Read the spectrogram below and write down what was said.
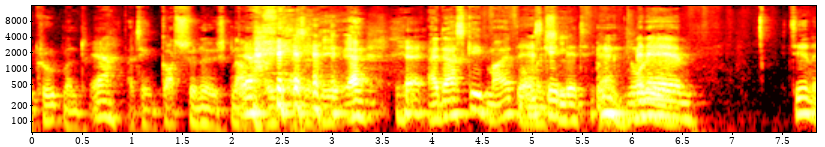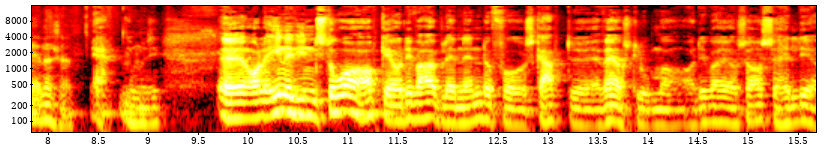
Recruitment. Ja. Jeg tænkte, godt sønderjysk navn. Ja. Ikke? Altså, det, ja. Ja. Ej, der er sket meget, Det er sket sige. lidt. Ja. Nu Men er det- øh, tiden ændrer sig. Ja, det må man sige. Øh, Olle, en af dine store opgaver, det var jo blandt andet at få skabt øh, erhvervsklubben, og det var jeg jo så også så heldig at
